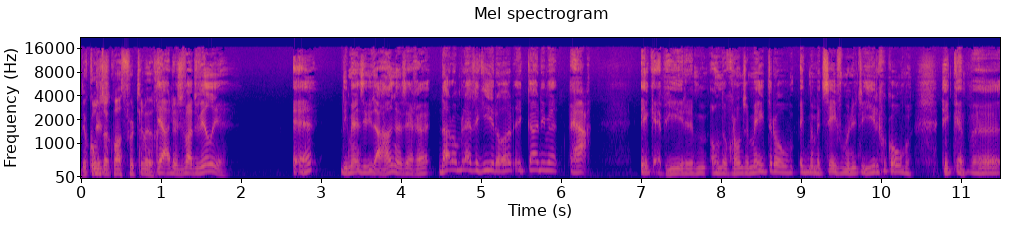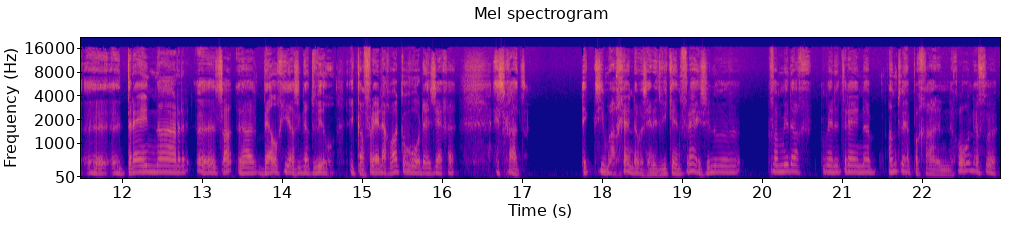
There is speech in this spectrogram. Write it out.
Er komt Dus- ook wat voor terug. Ja, dus wat wil je? Eh? Die mensen die daar hangen zeggen, daarom blijf ik hier hoor, ik kan niet met. Ja, ik heb hier een ondergrondse metro. Ik ben met zeven minuten hier gekomen. Ik heb eh, eh, een trein naar, eh, België als ik dat wil. Ik kan vrijdag wakker worden en zeggen, hey, schat, ik zie mijn agenda, we zijn het weekend vrij. Zullen we vanmiddag met de trein naar Antwerpen gaan en gewoon even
